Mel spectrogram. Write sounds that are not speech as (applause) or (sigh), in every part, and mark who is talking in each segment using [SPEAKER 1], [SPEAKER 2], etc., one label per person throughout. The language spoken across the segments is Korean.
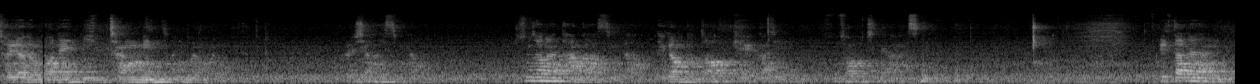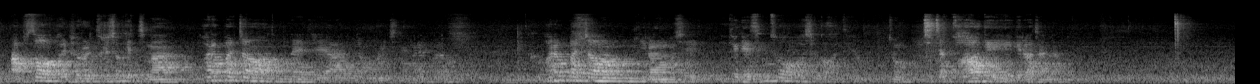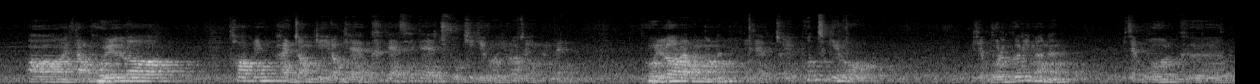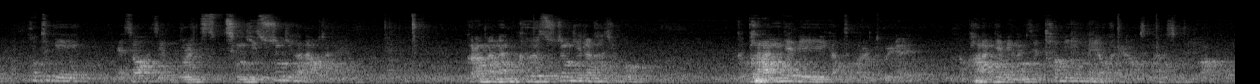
[SPEAKER 1] 전력연구원의 이창민 선임고연구원입니다. 를 시작하겠습니다. 순서는 다음과 같습니다. 배경부터 계획까지 순서로 진행하겠습니다. 일단은 앞서 발표를 들으셨겠지만 화력발전에 대한 연구를 진행을 했고요. 그 화력발전이라는 것이 되게 생소하실 것 같아요. 좀 진짜 과하게 얘기를 하자면 어, 일단 보일러, 터빈, 발전기 이렇게 크게 세 개의 주 기기로 이루어져 있는데 보일러라는 거는 이제 저희 포트기로 이제 물 끓이면은 이제 물 그 포트기에서 이제 물 증기 수증기가 나오잖아요. 그러면은 그 수증기를 가지고 그 바람개비 같은 걸 돌려요. 그 바람개비는 이제 터빈의 역할이라고 생각하시면 될 것 같고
